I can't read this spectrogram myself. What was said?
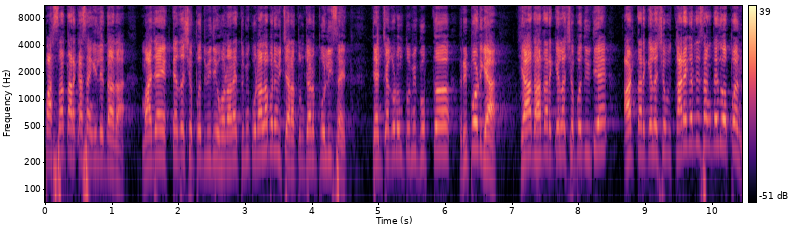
पाच सहा तारखा सांगितले दादा माझ्या एकट्याचा शपथविधी होणार आहे तुम्ही कुणाला पण विचारा तुमच्याकडे पोलीस आहेत. त्यांच्याकडून तुम्ही गुप्त रिपोर्ट घ्या. ह्या दहा तारखेला शपथविधी आहे आठ तारखेला शपथ कार्यकर्ते सांगतायत ओपन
